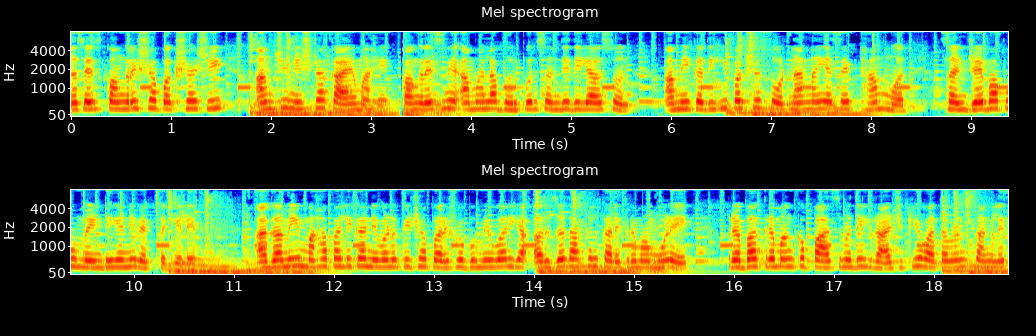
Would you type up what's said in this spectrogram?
तसेच काँग्रेसच्या पक्षाशी आमची निष्ठा कायम आहे. काँग्रेसने आम्हाला भरपूर संधी दिल्या असून आम्ही कधीही पक्ष सोडणार नाही असे ठाम मत संजय बापू मेंढे यांनी व्यक्त केले. आगामी महापालिका निवडणुकीच्या पार्श्वभूमीवर या अर्ज दाखल कार्यक्रमामुळे प्रभाग क्रमांक पाच मधील राजकीय वातावरण चांगलेच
